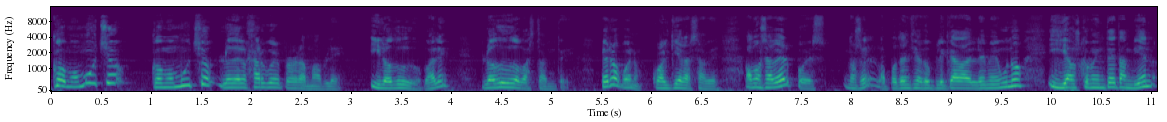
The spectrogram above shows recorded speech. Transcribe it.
Como mucho, como mucho, lo del hardware programable. Y lo dudo, ¿vale? Lo dudo bastante. Pero bueno, cualquiera sabe. Vamos a ver, pues, no sé, la potencia duplicada del M1. Y ya os comenté también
